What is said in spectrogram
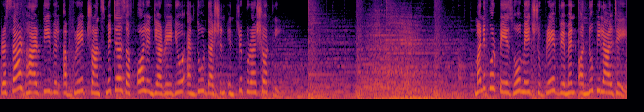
Prasar Bharati will upgrade transmitters of All India Radio and Doordarshan in Tripura shortly. Manipur pays homage to brave women on Nupilal Day.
